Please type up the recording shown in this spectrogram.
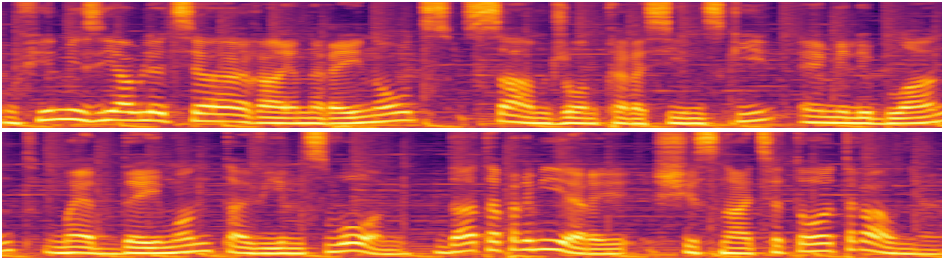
У фільмі з'являться Райан Рейнолдс, сам Джон Карасінський, Емілі Блант, Мет Деймон та Вінс Вон. Дата прем'єри 16 травня.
